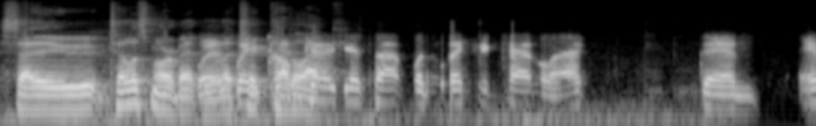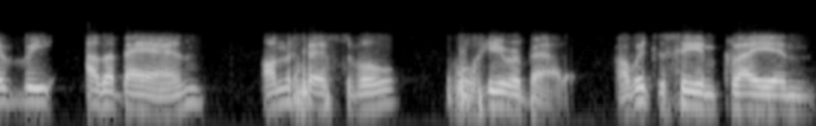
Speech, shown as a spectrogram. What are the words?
so tell us more about the When, when Electric Conco Cadillac. gets up with Electric Cadillac, then every other band on the festival will hear about it. I went to see him play in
